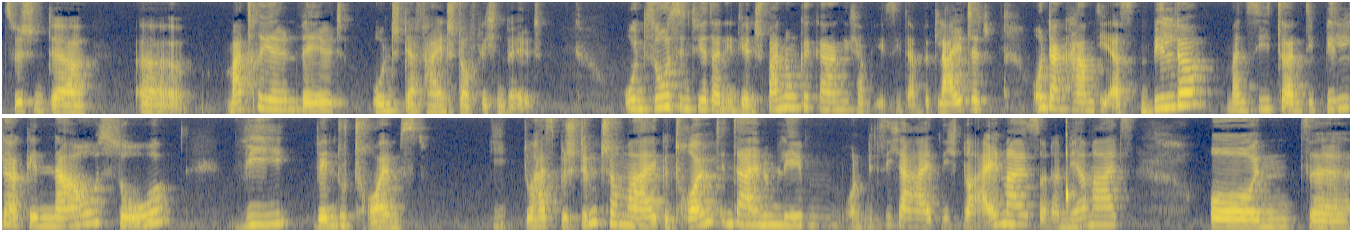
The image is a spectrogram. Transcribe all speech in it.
zwischen der äh, materiellen Welt und der feinstofflichen Welt. Und so sind wir dann in die Entspannung gegangen. Ich habe sie dann begleitet. Und dann kamen die ersten Bilder. Man sieht dann die Bilder genau so, wie wenn du träumst. Du hast bestimmt schon mal geträumt in deinem Leben und mit Sicherheit nicht nur einmal, sondern mehrmals. Und äh,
